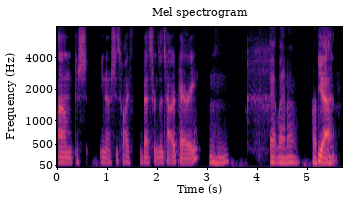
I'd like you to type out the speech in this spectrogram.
Um, because you know she's probably best friends with Tyler Perry. hmm Atlanta. Yeah.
